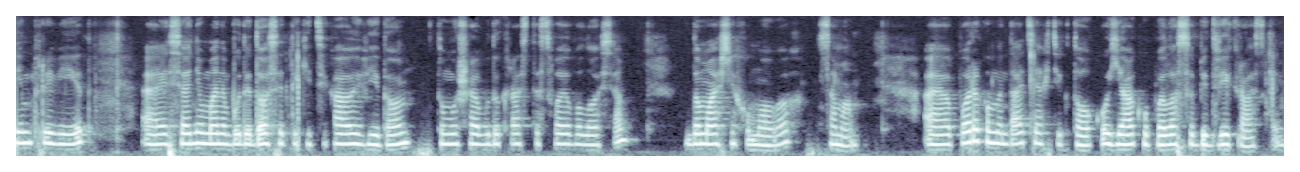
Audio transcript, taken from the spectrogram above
Всім привіт! Е, Сьогодні в мене буде досить таки цікаве відео, тому що я буду красти своє волосся в домашніх умовах сама. Е, По рекомендаціях Тіктоку я купила собі дві краски.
